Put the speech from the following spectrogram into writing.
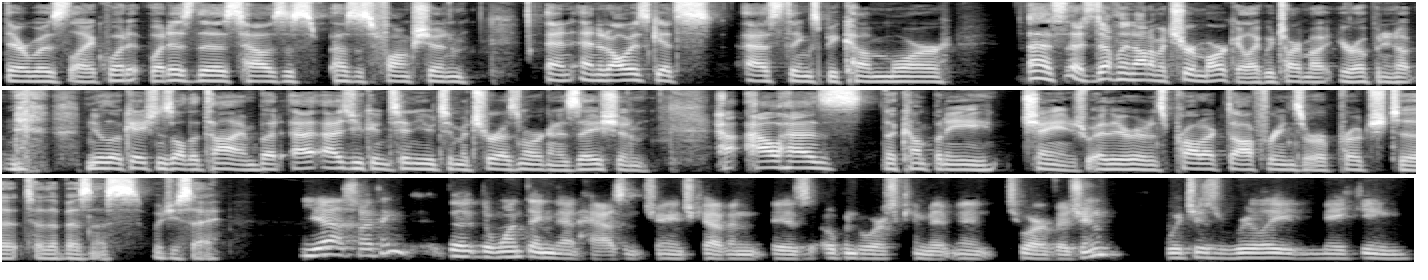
there was like, what what is this? How is this? How's this function? And and it always gets as things become more. It's, it's definitely not a mature market. Like we talked about, you're opening up new locations all the time. But as you continue to mature as an organization, how, how has the company changed, whether in its product offerings or approach to to the business? Would you say? Yeah, so I think the the one thing that hasn't changed, Kevin, is Opendoor's commitment to our vision, which is really making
